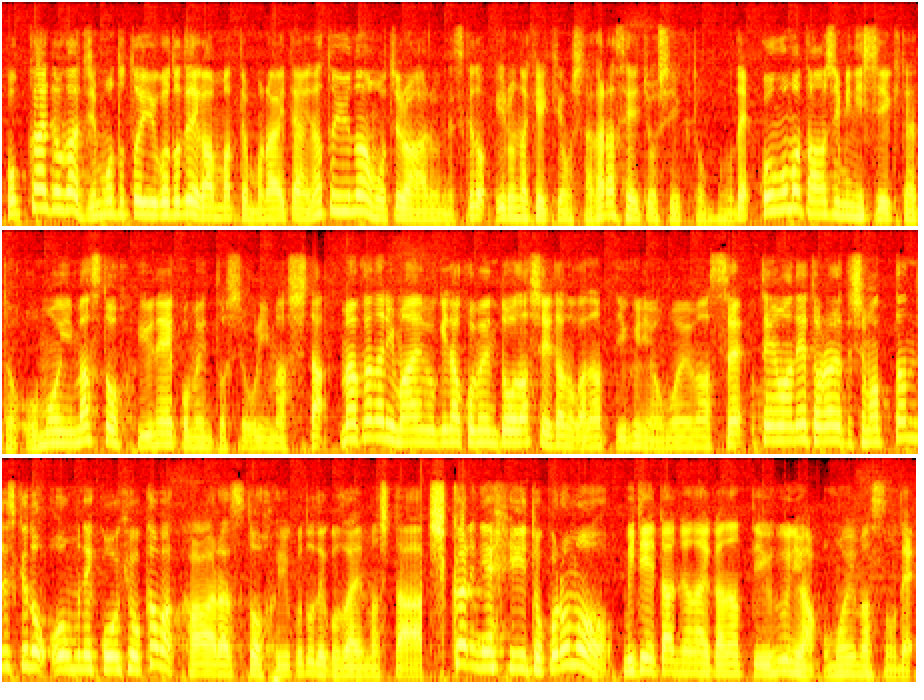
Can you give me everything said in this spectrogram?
北海道が地元ということで頑張ってもらいたいなというのはもちろんあるんですけど、いろんな経験をしながら成長していくと思うので、今後も楽しみにしていきたいと思いますというね、コメントしておりました。まあかなり前向きなコメントを出していたのかなっていうふうには思います。点はね、取られてしまったんですけど、おおむね高評価は変わらずということでございました。しっかりね、いいところも見ていたんじゃないかなっていうふうには思いますので、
